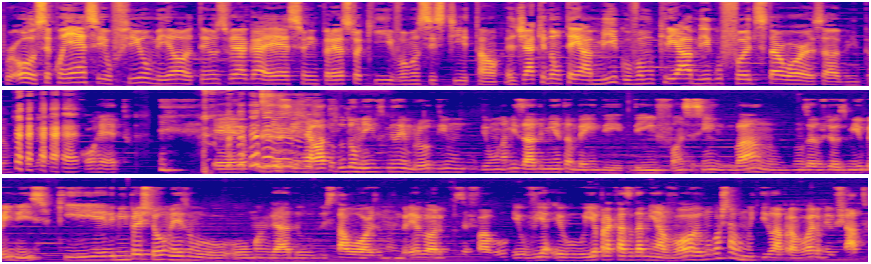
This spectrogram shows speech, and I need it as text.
por oh, você conhece o filme? Ó, eu tenho os VHS, eu empresto aqui, vamos assistir e tal. Já que não tem amigo, vamos criar amigo fã de Star Wars, sabe? Então. Correto. É, esse relato do Domingos me lembrou de, um, de uma amizade minha também, de, de infância, assim, lá no- nos anos 2000, bem no início, que ele me emprestou mesmo o, o mangá do, do Star Wars. Eu lembrei agora que você falou. Eu, via, eu ia pra casa da minha avó, eu não gostava muito de ir lá pra avó, era meio chato.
